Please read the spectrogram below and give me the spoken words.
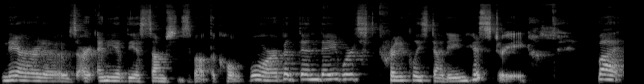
narratives or any of the assumptions about the Cold War. But then they were critically studying history. But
